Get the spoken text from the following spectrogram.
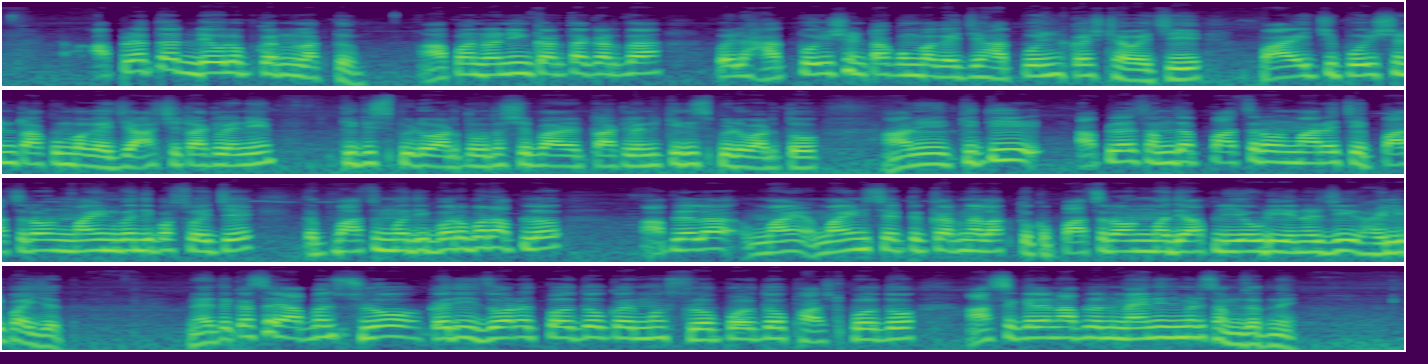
आपल्या तर डेव्हलप करणं लागतं. आपण रनिंग करता करता पहिले हात पोझिशन टाकून बघायची. हात पोझिशन कशी ठेवायची? पायाची पोझिशन टाकून बघायची. अशी टाकल्याने किती स्पीड वाढतो? तशी पाय टाकल्याने किती स्पीड वाढतो? आणि किती आपल्याला समजा पाच राऊंड मारायचे पाच राऊंड माइंडमध्ये बसवायचे तर पाचमध्ये बरोबर आपलं आपल्याला माय माइंड सेट करणं लागतो. का पाच राऊंडमध्ये आपली एवढी एनर्जी राहिली पाहिजेत. नाही तर कसं आहे आपण स्लो कधी जोरात पळतो कधी मग स्लो पळतो फास्ट पळतो असं केल्यानं आपल्याला मॅनेजमेंट समजत नाही.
